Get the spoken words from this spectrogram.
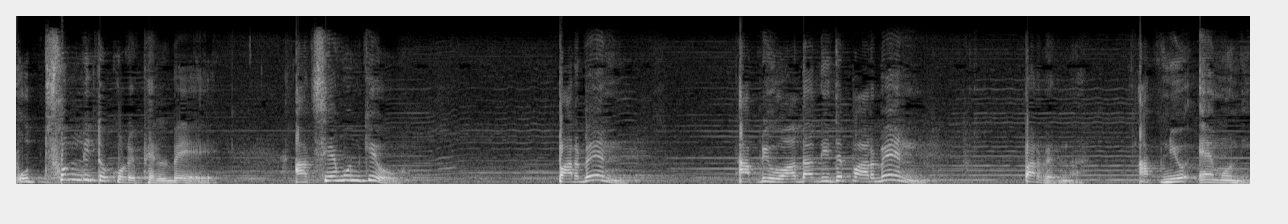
উৎফুল্লিত করে ফেলবে, আছে এমন কেউ? পারবেন? আপনি ওয়াদা দিতে পারবেন? পারবেন না। আপনিও এমনই।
